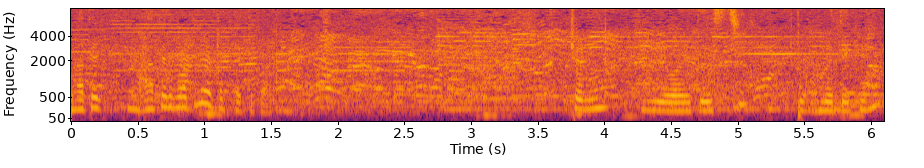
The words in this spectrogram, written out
ভাতের ভাতের বদলে এটা খেতে পারেন। চলুন বিয়ে বাড়িতে এসেছি, একটু ঘুরে দেখে নিই।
